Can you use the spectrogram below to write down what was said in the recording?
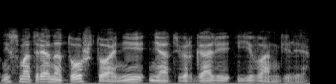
несмотря на то, что они не отвергали Евангелие.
